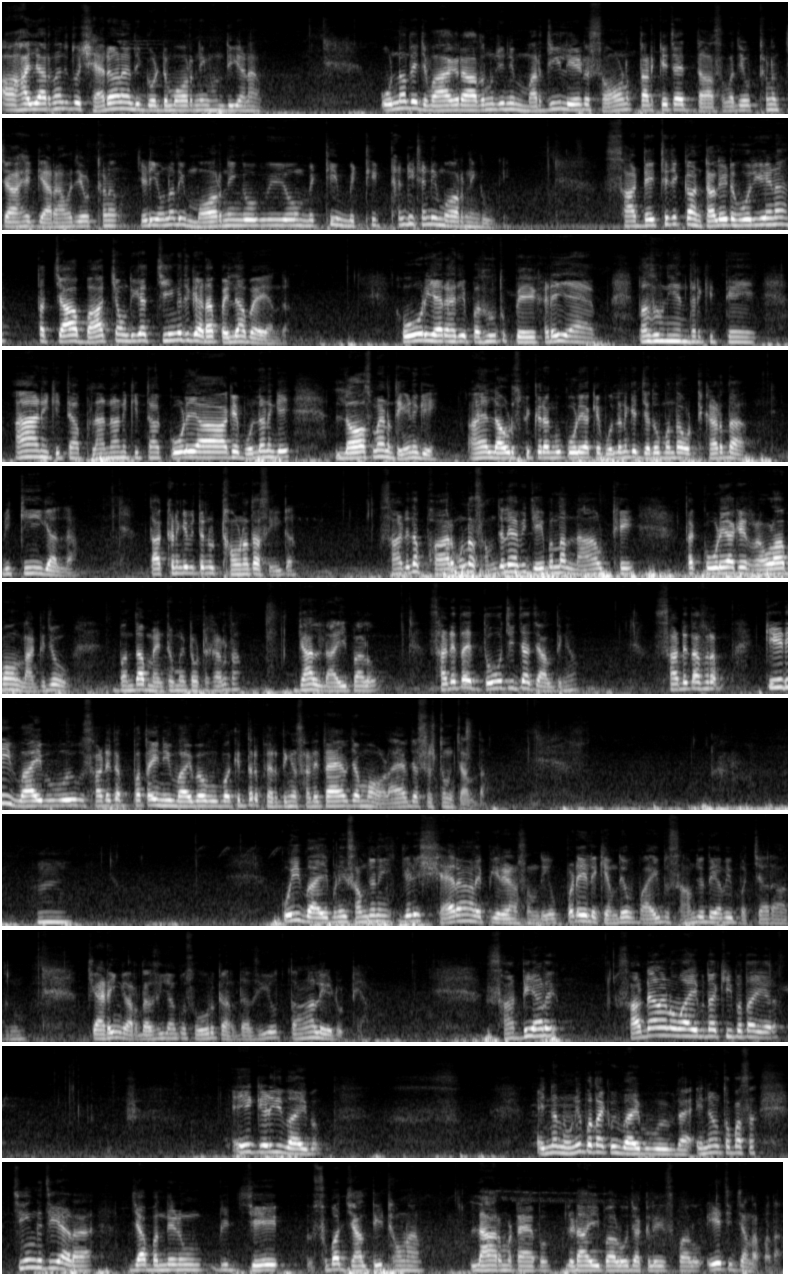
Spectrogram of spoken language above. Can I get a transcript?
ਆਹ ਯਾਰ ਨਾ ਜਦੋਂ ਸ਼ਹਿਰਾਂ ਵਾਲਿਆਂ ਦੀ ਗੁੱਡ ਮਾਰਨਿੰਗ ਹੁੰਦੀ ਆ ਨਾ, ਉਹਨਾਂ ਦੇ ਜਵਾਗ ਰਾਤ ਨੂੰ ਜਿੰਨੀ ਮਰਜ਼ੀ ਲੇਟ ਸੌਣ, ਤੜਕੇ ਚਾਹੇ 10 ਵਜੇ ਉੱਠਣ, ਚਾਹੇ 11 ਵਜੇ ਉੱਠਣ, ਜਿਹੜੀ ਉਹਨਾਂ ਦੀ ਮਾਰਨਿੰਗ ਹੋਊਗੀ, ਉਹ ਮਿੱਠੀ ਮਿੱਠੀ, ਠੰਡੀ ਠੰਡੀ ਮਾਰਨਿੰਗ ਹੋਊਗੀ। ਸਾਡੇ ਇੱਥੇ ਜੇ ਘੰਟਾ ਲੇਟ ਹੋ ਜਾਈਏ ਨਾ, ਤਾਂ ਚਾਹ ਬਾਅਦ ਚ ਆਉਂਦੀ ਆ, ਚਿੰਗ ਜਗਾੜਾ ਪਹਿਲਾਂ ਪੈ ਜਾਂਦਾ। ਹੋਰ ਯਾਰ ਹਜੇ ਪਸ਼ੂ ਧੁੱਪੇ ਖੜੇ ਐ ਪਸ਼ੂ ਨਹੀਂ ਅੰਦਰ ਕੀਤੇ ਆ ਨਹੀਂ ਕੀਤਾ, ਫਲਾਨਾ ਨਹੀਂ ਕੀਤਾ, ਕੋਲੇ ਆ ਕੇ ਬੋਲਣਗੇ ਲੌਸਮੈਂਟ ਦੇਣਗੇ। ਐਂ ਲਾਊਡ ਸਪੀਕਰ ਵਾਂਗੂ ਕੋਲੇ ਆ ਕੇ ਬੋਲਣਗੇ, ਜਦੋਂ ਬੰਦਾ ਉੱਠ ਖੜਦਾ ਵੀ ਕੀ ਗੱਲ ਆ। ਤਾਂ ਆਖਣਗੇ ਵੀ ਤੈਨੂੰ ਉਠਾਉਣਾ ਤਾਂ ਸੀਗਾ। ਸਾਡੇ ਤਾਂ ਫਾਰਮੂਲਾ ਸਮਝ ਲਿਆ ਵੀ ਜੇ ਬੰਦਾ ਨਾ ਉੱਠੇ, ਤਾਂ ਕੋਲੇ ਆ ਕੇ ਰੌਲਾ ਪਾਉਣ ਲੱਗ ਜਾਓ। ਬੰਦਾ ਮਿੰਟੋ ਮਿੰਟ ਉੱਠ ਖੜਦਾ। ਜਾਂ ਲੜਾਈ ਪਾ ਲਓ। ਸਾਡੇ ਤਾਂ ਇਹ ਦੋ ਚੀਜ਼ਾਂ ਚੱਲਦੀਆਂ। ਸਾਡੇ ਤਾਂ ਫਿਰ ਕਿਹੜੀ ਵਾਈਬ ਸਾਡੇ ਤਾਂ ਪਤਾ ਹੀ ਨਹੀਂ ਵਾਈਬਾ ਬੂਬਾ ਕਿੱਧਰ ਫਿਰਦੀਆਂ। ਸਾਡੇ ਤਾਂ ਇਹੋ ਜਿਹਾ ਮਾਹੌਲ ਆ, ਇਹੋ ਜਿਹਾ ਸਿਸਟਮ ਚੱਲਦਾ। ਹੂੰ। ਕੋਈ ਵਾਈਬ ਨਹੀਂ ਸਮਝਣੀ। ਜਿਹੜੇ ਸ਼ਹਿਰਾਂ ਵਾਲੇ ਪੇਰੈਂਟਸ ਹੁੰਦੇ ਉਹ ਪੜ੍ਹੇ ਲਿਖੇ ਹੁੰਦੇ ਉਹ ਵਾਈਬ ਸਮਝਦੇ ਆ ਵੀ ਬੱਚਾ ਰਾਤ ਨੂੰ ਚੈਟਿੰਗ ਕਰਦਾ ਸੀ ਜਾਂ ਕੁਝ ਹੋਰ ਕਰਦਾ ਸੀ, ਉਹ ਤਾਂ ਲੇਟ ਉੱਠਿਆ। ਸਾਡੇ ਵਾਲੇ, ਸਾਡੇ ਵਾਲਿਆਂ ਨੂੰ ਵਾਈਬ ਦਾ ਕੀ ਪਤਾ ਯਾਰ? ਇਹ ਕਿਹੜੀ ਵਾਈਬ ਇਹਨਾਂ ਨੂੰ ਨਹੀਂ ਪਤਾ ਕੋਈ ਵਾਈਬ ਵੂਬ ਦਾ। ਇਹਨਾਂ ਨੂੰ ਤਾਂ ਬਸ ਚਿੰਗ ਝਿਆੜਾ ਜਾਂ ਬੰਦੇ ਨੂੰ ਵੀ ਜੇ ਸਵੇਰ ਜਲਦੀ ਠਾਉਣਾ ਲਾਰਮ ਟੈਪ ਲੜਾਈ ਪਾ ਲਓ ਜਾਂ ਕਲੇਸ਼ ਪਾ ਲਓ, ਇਹ ਚੀਜ਼ਾਂ ਦਾ ਪਤਾ।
